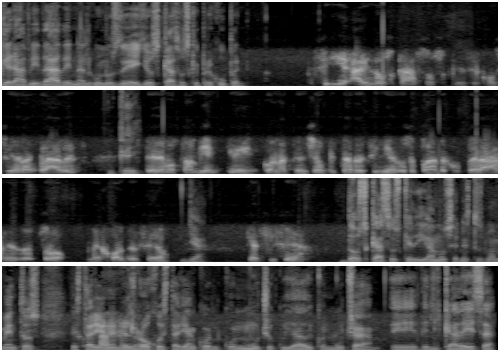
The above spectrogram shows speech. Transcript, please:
gravedad en algunos de ellos, casos que preocupen? Sí, hay dos casos que se consideran graves. Esperemos también que con la atención que están recibiendo se puedan recuperar. Es nuestro mejor deseo ya. que así sea dos casos que digamos en estos momentos estarían en el rojo, estarían con, con mucho cuidado y con mucha eh, delicadeza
